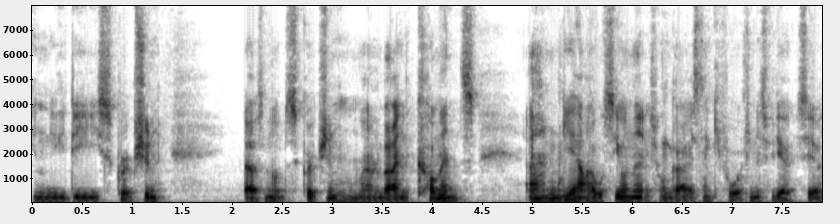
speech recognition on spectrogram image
in the description. That's uh, not description I'm around about in the comments. And yeah I will see you on the next one guys. Thank you for watching this video. See ya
